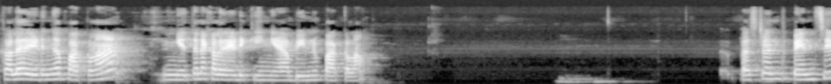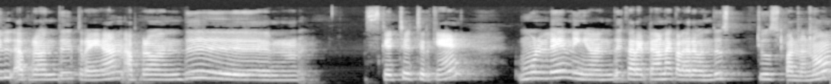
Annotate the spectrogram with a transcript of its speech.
கலர் எடுங்க பார்க்கலாம். நீங்கள் எத்தனை கலர் எடுக்கீங்க அப்படின்னு பார்க்கலாம். ஃபஸ்ட் வந்து பென்சில் அப்புறம் வந்து க்ரையான் அப்புறம் வந்து ஸ்கெட்ச் வச்சுருக்கேன். மூணுலேயும் நீங்கள் வந்து கரெக்டான கலரை வந்து சூஸ் பண்ணணும்.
